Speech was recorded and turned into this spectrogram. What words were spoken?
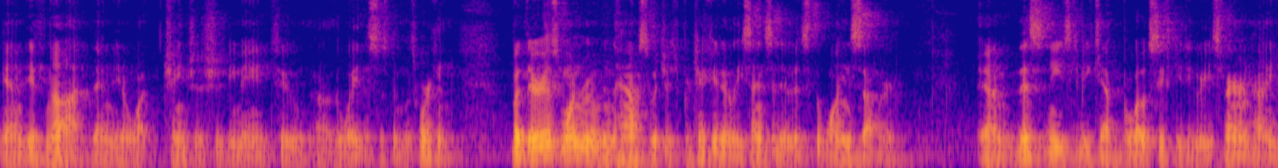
And if not, then you know what changes should be made to uh, the way the system was working. But there is one room in the house which is particularly sensitive. It's the wine cellar. And this needs to be kept below 60 degrees Fahrenheit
